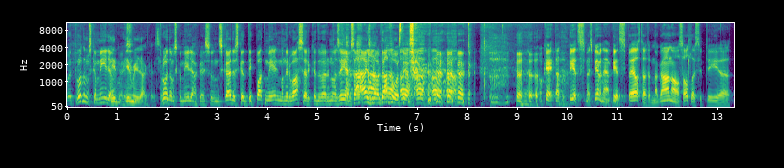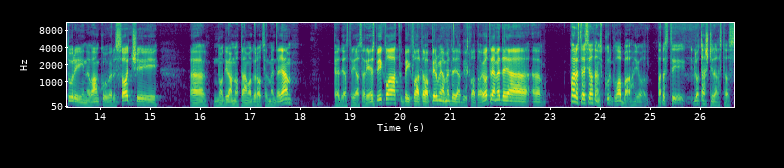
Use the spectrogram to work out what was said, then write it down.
Bet, protams, ka mīļākais. Ir, ir mīļākais. Jā. Protams, ka mīļākais. Un skaidrs, ka tikpat mīļa man ir vasara, kad var no ziemas aizbraukt atpūsties. okay, tātad piecas, mēs pieminējām piecas spēles. Tātad City, eh, Turīna, Vankūvera, Soči. Eh, no divām no tām atbrauc ar medaļām. Pēdējās trijās arī es biju klāts. Biju klātā pirmajā medaļā, biju klātā otrajā medaļā. Eh, parastais jautājums, kur glabā? Jo parasti ļoti atšķirās tās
